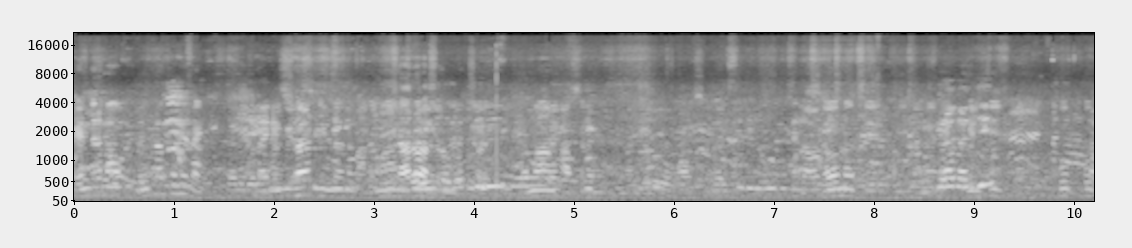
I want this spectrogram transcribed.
કેન્દ્રમાં સારો આશ્રમ તમામ આશ્રમો સૌનો છે ખૂબ ખૂબ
